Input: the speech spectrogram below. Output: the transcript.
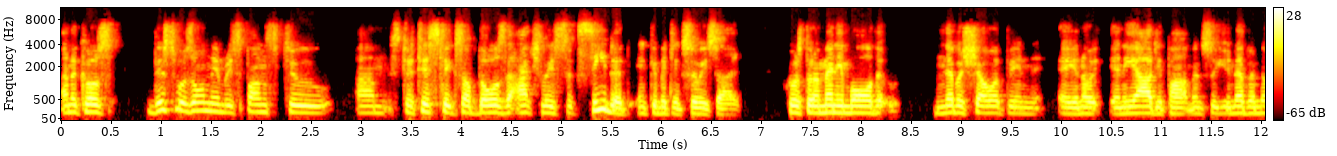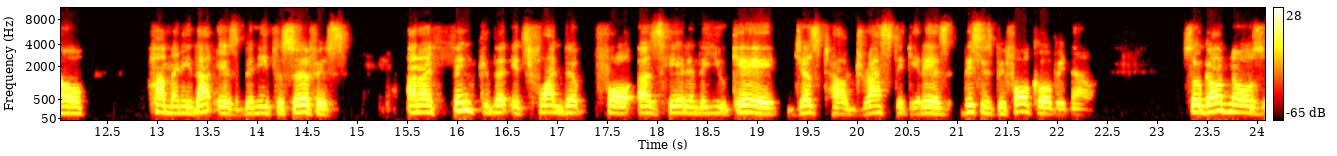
And of course, this was only in response to um, statistics of those that actually succeeded in committing suicide Of course, there are many more that never show up in a, you know an ER department, so you never know how many that is beneath the surface. And I think that it's flagged up for us here in the UK just how drastic it is. This is before COVID now. So God knows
